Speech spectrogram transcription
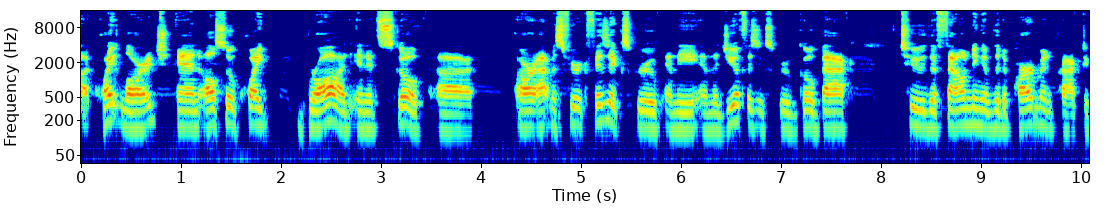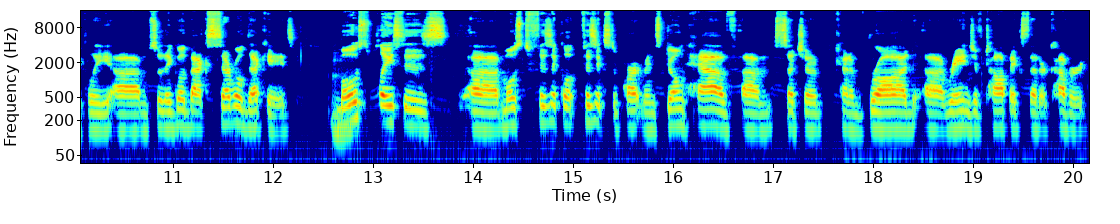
uh, quite large and also quite broad in its scope. Uh, our atmospheric physics group and the and the geophysics group go back to the founding of the department practically. Um, so they go back several decades. Mm-hmm. Most places, uh, most physical physics departments don't have um, such a kind of broad uh, range of topics that are covered.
